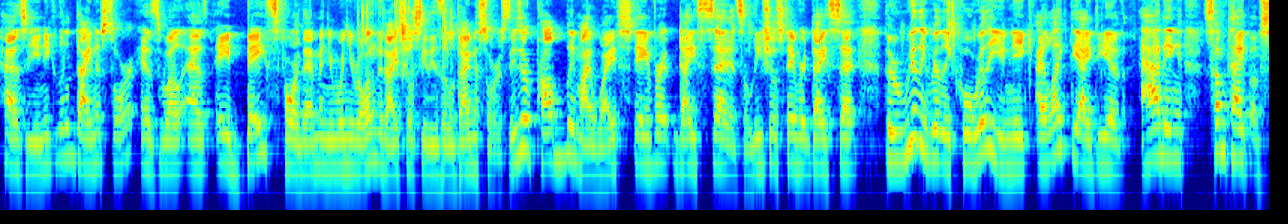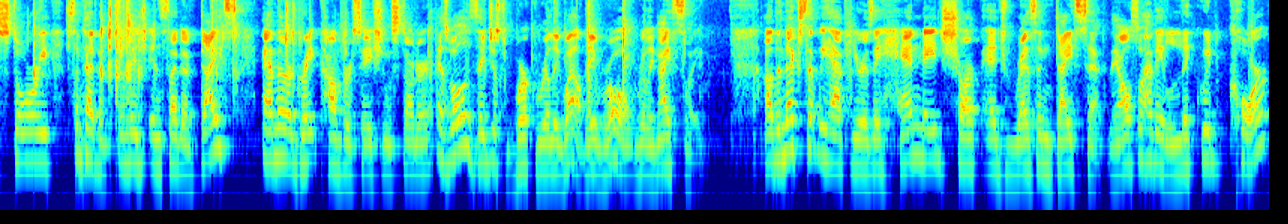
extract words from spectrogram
has a unique little dinosaur as well as a base for them. And when you're rolling the dice, you'll see these little dinosaurs. These are probably my wife's favorite dice set. It's Alicia's favorite dice set. They're really, really cool, really unique. I like the idea of adding some type of story, some type of image inside of dice, and they're a great conversation starter, as well as they just work really well. They roll really nicely. Uh, the next set we have here is a handmade sharp edge resin dice set. They also have a liquid core.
